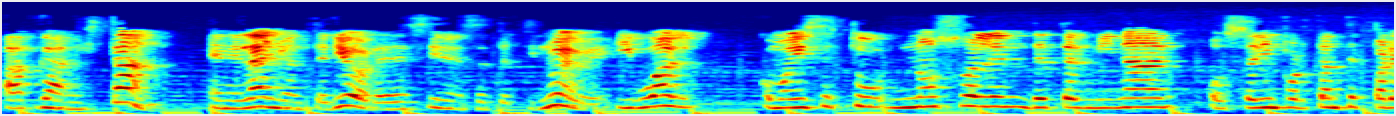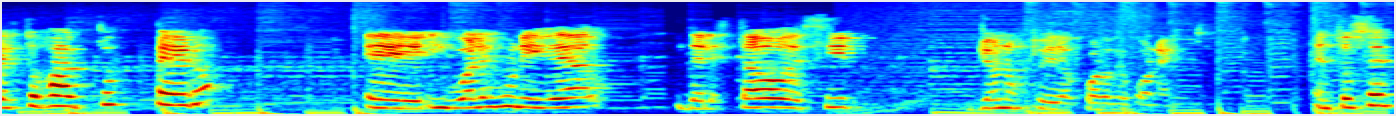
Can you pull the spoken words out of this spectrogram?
Afganistán en el año anterior, es decir, en el 79. Igual como dices tú, no suelen determinar o ser importantes para estos actos, pero eh, igual es una idea del Estado decir, yo no estoy de acuerdo con esto. Entonces,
